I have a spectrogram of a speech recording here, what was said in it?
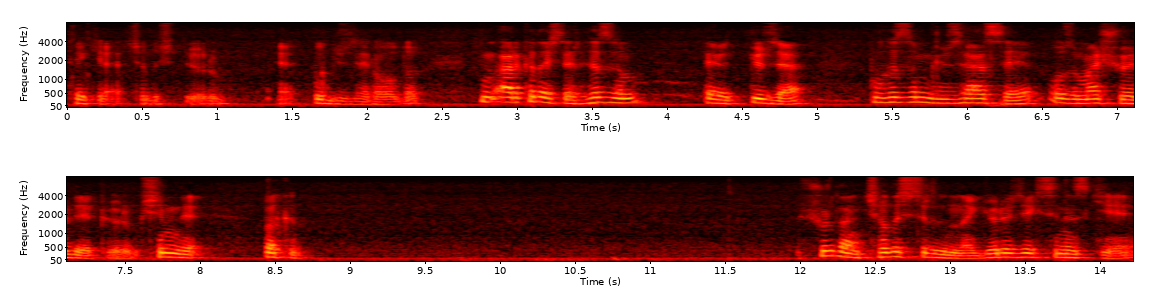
Tekrar çalıştırıyorum. Evet bu güzel oldu. Şimdi arkadaşlar hızım evet güzel. Bu hızım güzelse o zaman şöyle yapıyorum. Şimdi bakın. Şuradan çalıştırdığında göreceksiniz ki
